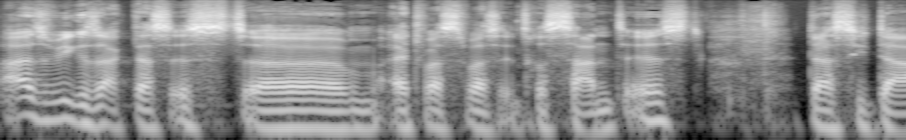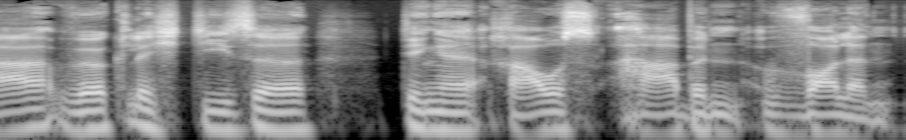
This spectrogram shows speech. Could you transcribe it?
Also wie gesagt, das ist äh, etwas, was interessant ist, dass sie da wirklich diese Dinge raushaben wollen.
